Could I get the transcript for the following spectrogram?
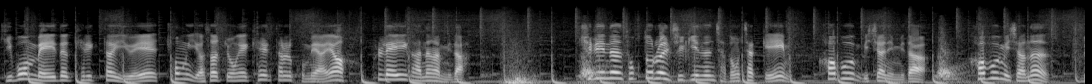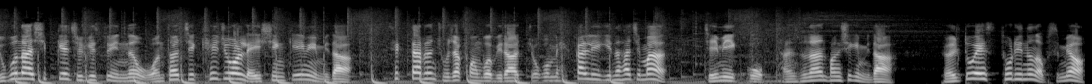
기본 메이드 캐릭터 이외에 총 6종의 캐릭터를 구매하여 플레이 가능합니다. 7위는 속도를 즐기는 자동차 게임 커브 미션입니다. 커브 미션은 누구나 쉽게 즐길 수 있는 원터치 캐주얼 레이싱 게임입니다. 색다른 조작 방법이라 조금 헷갈리기는 하지만 재미있고 단순한 방식입니다. 별도의 스토리는 없으며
